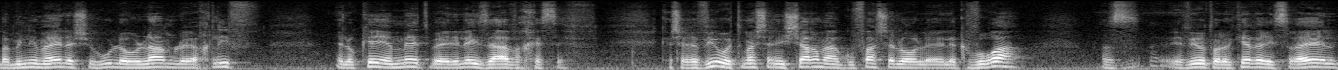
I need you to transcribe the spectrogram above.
במילים האלה, שהוא לעולם לא יחליף אלוקי אמת באלילי זהב וכסף. כאשר הביאו את מה שנשאר מהגופה שלו לקבורה, אז הביאו אותו לקבר ישראל,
